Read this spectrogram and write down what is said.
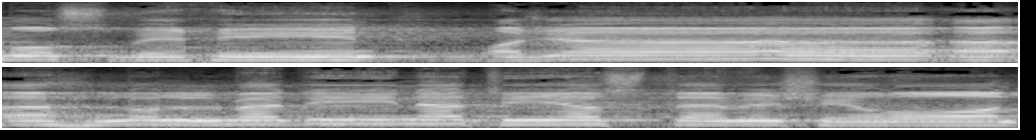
مصبحين وجاء أهل المدينة يستبشرون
